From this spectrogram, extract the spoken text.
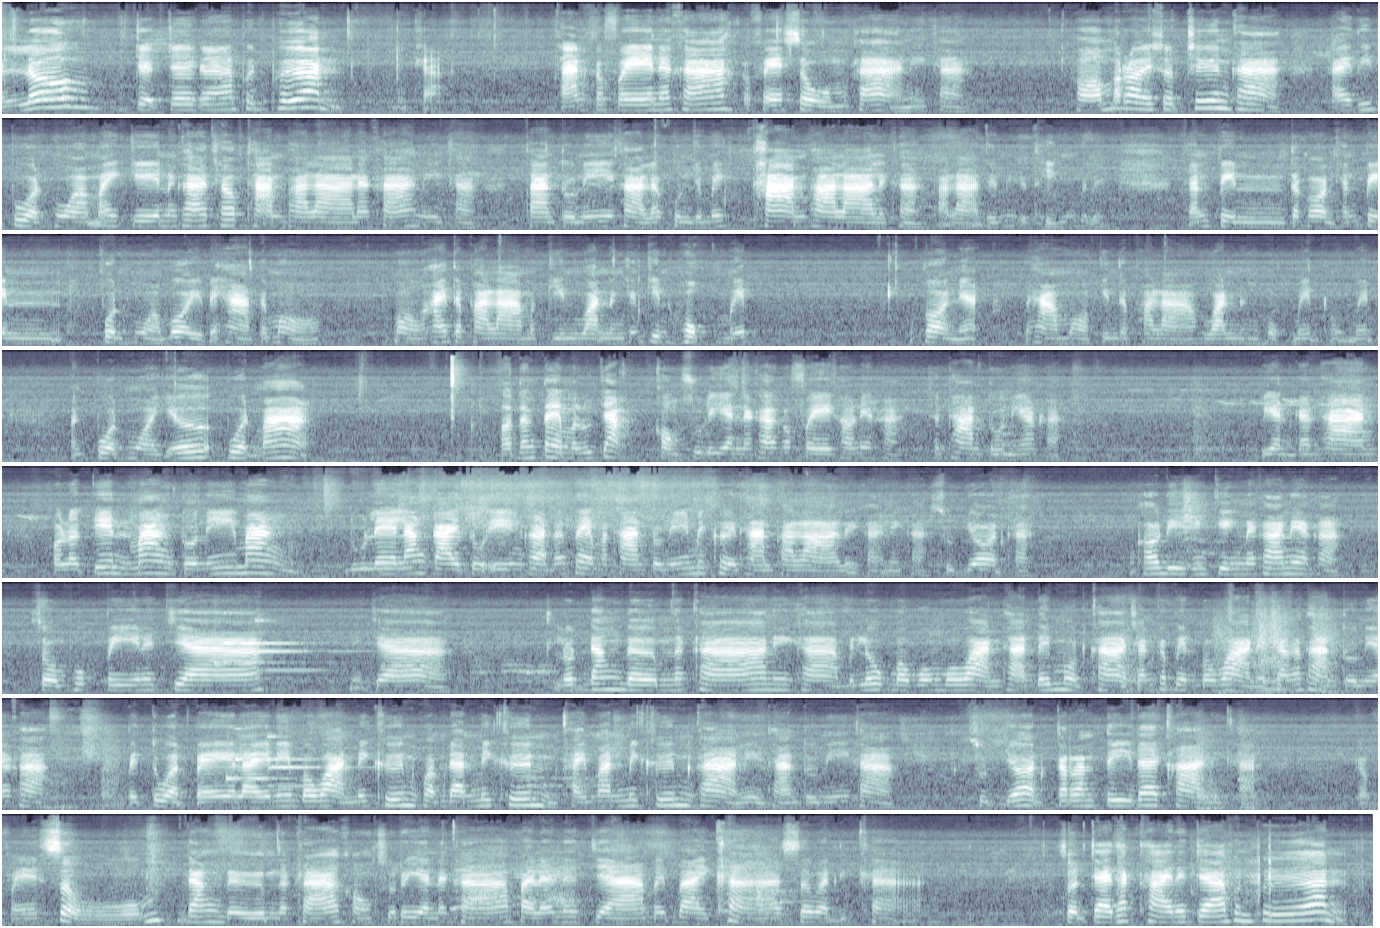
ฮัลโหล เจอเจอกันนะเพื่อนๆนี่ค่ะทานกาแฟนะคะ กาแฟโสมค่ะนี่ค่ะ หอมอร่อยสดชื่นค่ะ ใครที่ปวดหัวไมเกรนนะคะ ชอบทานพารานะคะนี่ค่ะ ทานตัวนี้ค่ะ แล้วคุณจะไม่ทานพาราเลยค่ะ พาราเดี๋ยวนี้จะทิ้งไปเลย ฉันเป็นต่ก่อนฉันเป็นปวดหัวบ่อยไปหาแต่หมอ หมอให้แต่พารามากินวันหนึ่งฉันกินหกเม็ดก่อนเนี้ย ไปหาหมอกินแต่พาราวันหนึ่งหกเม็ดหกเม็ดมันปวดหัวเยอะปวดมากพอตั้งแต่มารู้จักของสุเรียนนะคะ กาแฟเขาเนี่ยค่ะ ฉันทานตัวนี้ค่ะ เปลี่ยนการทานคอลลาเจนมั่งตัวนี้มั่งดูแลร่างกายตัวเองค่ะ ตั้งแต่มาทานตัวนี้ไม่เคยทานพาราเลยค่ะนี่ค่ะ สุดยอดค่ะเขาดีจริง ๆนะคะ เนี่ยค่ะสมพกปีนะจ๊ะนี่จ้า ลดดั้งเดิมนะคะนี่ค่ะ เป็นโรคเบาหวงเบาหวานทานได้หมดค่ะ ฉันก็เป็นเบาหวานเนี่ยฉันก็ทานตัวเนี้ยค่ะ ไปตรวจไปอะไรนี่เบาหวานไม่ขึ้น ความดันไม่ขึ้น ไขมันไม่ขึ้นค่ะ นี่ทานตัวนี้ค่ะ สุดยอดการันตีได้ค่ะนี่ค่ะ กาแฟโสมดั้งเดิมนะคะของสุเรียนนะคะ ไปแล้วนะจ๊ะบ๊ายบายค่ะ สวัสดีค่ะ สนใจทักทายนะจ๊ะเพื่อนๆ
